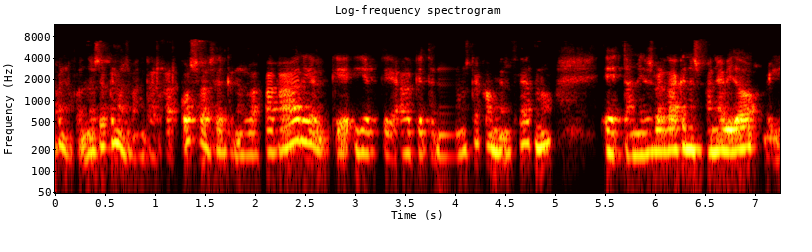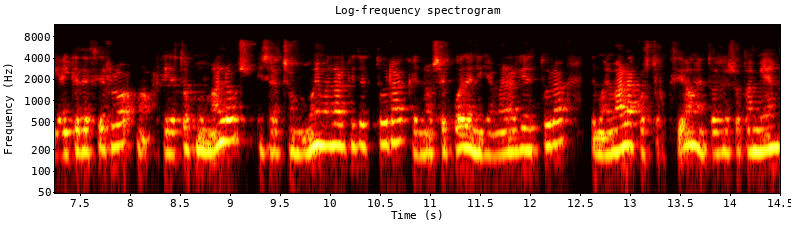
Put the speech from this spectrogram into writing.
que en el fondo es el que nos va a encargar cosas, el que nos va a pagar y el que, y el que al que tenemos que convencer, ¿no? Eh, también es verdad que en España ha habido, y hay que decirlo, arquitectos muy malos y se ha hecho muy mala arquitectura, que no se puede ni llamar arquitectura, de muy mala construcción. Entonces eso también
